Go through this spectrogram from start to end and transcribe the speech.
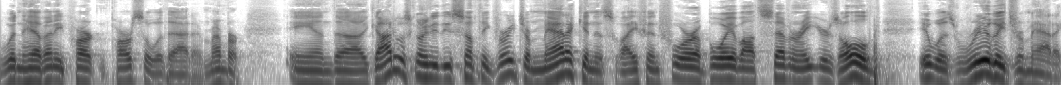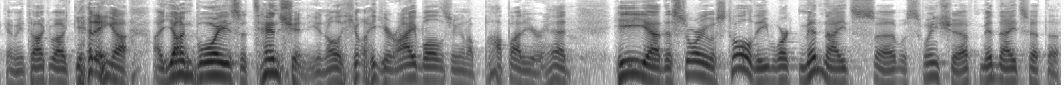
wouldn't have any part and parcel with that. I remember. And uh, God was going to do something very dramatic in his life. And for a boy about seven or eight years old, it was really dramatic. I mean, talk about getting a, a young boy's attention. You know, your eyeballs are going to pop out of your head. He, uh, the story was told, he worked midnights, uh, with swing shift, midnights at the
